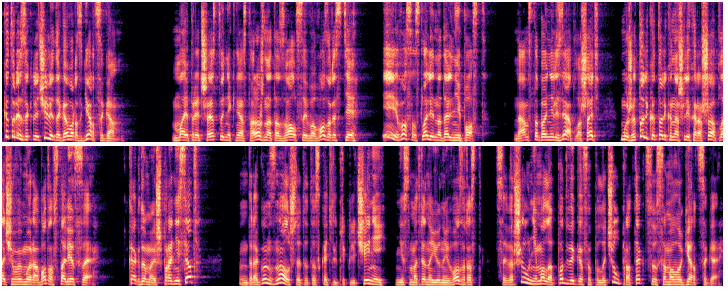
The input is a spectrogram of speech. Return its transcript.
которые заключили договор с герцогом. Мой предшественник неосторожно отозвался его возрасте, и его сослали на дальний пост. Нам с тобой нельзя оплошать, мы же только-только нашли хорошо оплачиваемую работу в столице. Как думаешь, пронесёт?» Драгон знал, что этот искатель приключений, несмотря на юный возраст, совершил немало подвигов и получил протекцию самого герцога.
